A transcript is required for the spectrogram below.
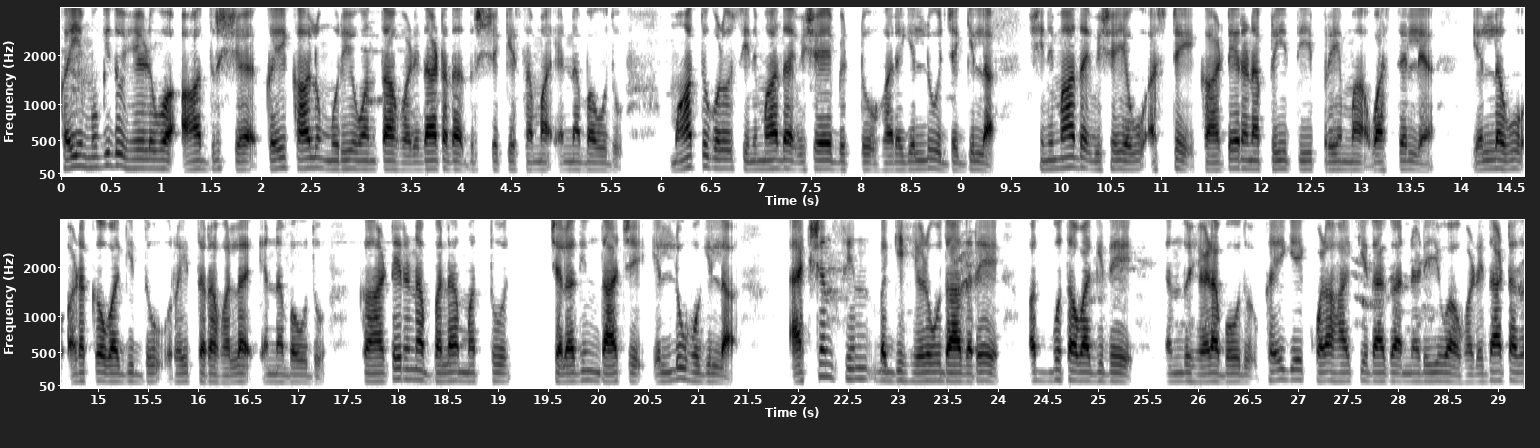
ಕೈ ಮುಗಿದು ಹೇಳುವ ಆ ದೃಶ್ಯ ಕೈಕಾಲು ಮುರಿಯುವಂಥ ಹೊಡೆದಾಟದ ದೃಶ್ಯಕ್ಕೆ ಸಮ ಎನ್ನಬಹುದು. ಮಾತುಗಳು ಸಿನಿಮಾದ ವಿಷಯ ಬಿಟ್ಟು ಹೊರಗೆಲ್ಲೂ ಜಗ್ಗಿಲ್ಲ. ಸಿನಿಮಾದ ವಿಷಯವೂ ಅಷ್ಟೇ. ಕಾಟೇರನ ಪ್ರೀತಿ, ಪ್ರೇಮ, ವಾತ್ಸಲ್ಯ ಎಲ್ಲವೂ ಅಡಕವಾಗಿದ್ದು ರೈತರ ಹೊಲ ಎನ್ನಬಹುದು. ಕಾಟೇರನ ಬಲ ಮತ್ತು ಛಲದಿಂದಾಚೆ ಎಲ್ಲೂ ಹೋಗಿಲ್ಲ. ಆ್ಯಕ್ಷನ್ ಸೀನ್ ಬಗ್ಗೆ ಹೇಳುವುದಾದರೆ ಅದ್ಭುತವಾಗಿದೆ ಎಂದು ಹೇಳಬಹುದು. ಕೈಗೆ ಕೊಳ ಹಾಕಿದಾಗ ನಡೆಯುವ ಹೊಡೆದಾಟದ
